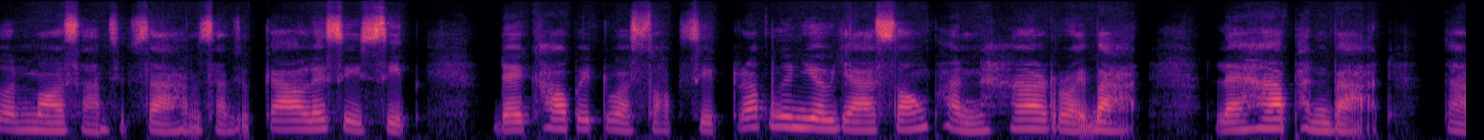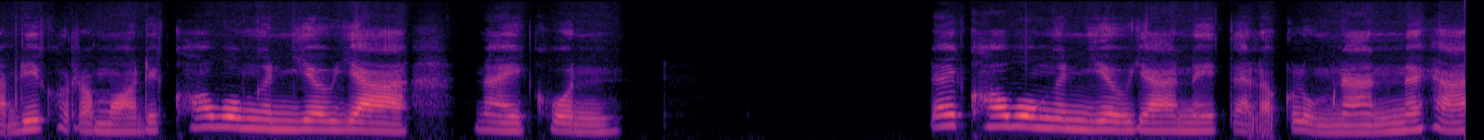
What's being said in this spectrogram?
ตนม 33 39 และ 40 ได้เข้าไปตรวจสอบสิทธิ์รับเงินเยียวยา 2,500 บาท และ 5,000 บาท ตามที่ครมได้ข้อวงเงินเยียวยาในคน ได้ข้อวงเงินเยียวยาในแต่ละกลุ่มนั้นนะคะ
